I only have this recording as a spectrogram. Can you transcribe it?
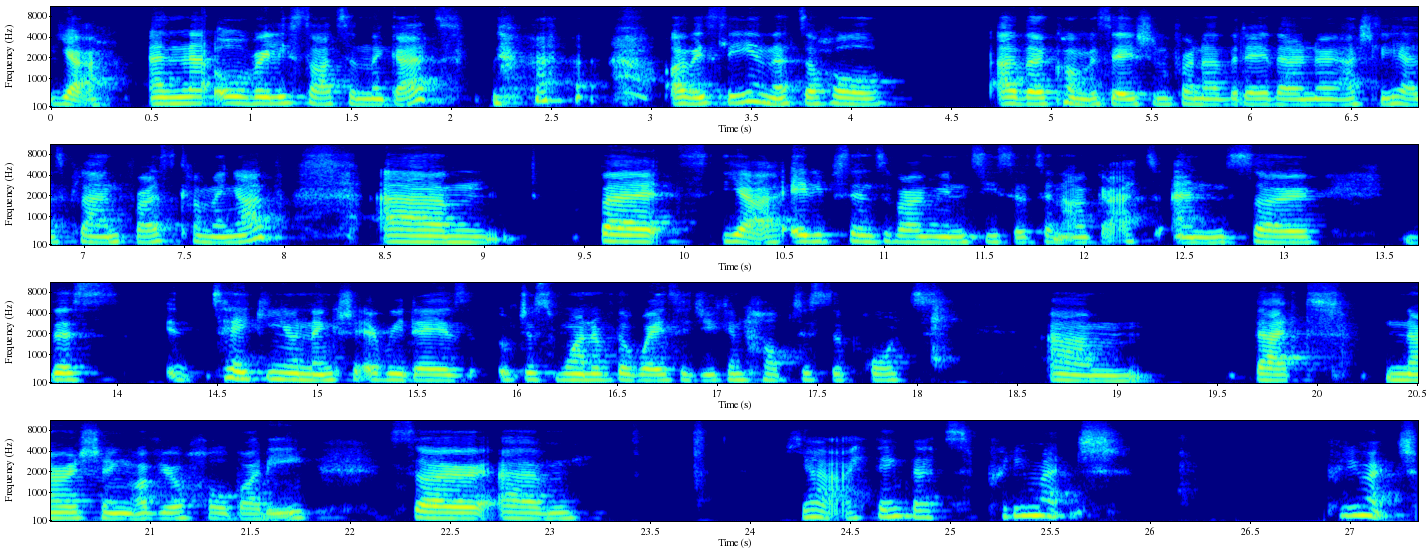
yeah, and that all really starts in the gut, obviously, and that's a whole other conversation for another day that I know Ashley has planned for us coming up. Um, but yeah, 80% of our immunity sits in our gut, and so this taking your Ningxia every day is just one of the ways that you can help to support um, that nourishing of your whole body. So um, yeah, I think that's pretty much pretty much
